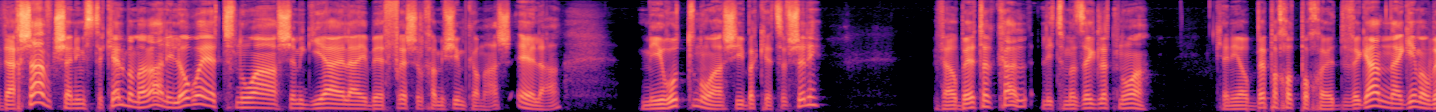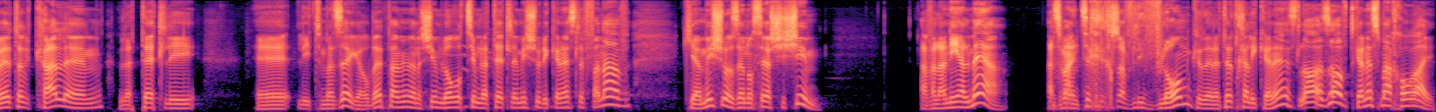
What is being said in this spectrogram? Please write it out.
ועכשיו, כשאני מסתכל במראה, אני לא רואה תנועה שמגיעה אליי בהפרש של 50 קמ"ש, אלא מהירות תנועה שהיא בקצב שלי. והרבה יותר קל להתמזג לתנועה. כי אני הרבה פחות פוחד, וגם נהגים הרבה יותר קל להם לתת לי אה, להתמזג. הרבה פעמים אנשים לא רוצים לתת למישהו להיכנס לפניו, כי המישהו הזה נוסע 60, אבל אני על 100. אז מה, אני צריך עכשיו לבלום כדי לתת לך להיכנס? לא, עזוב, תיכנס מאחוריי.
